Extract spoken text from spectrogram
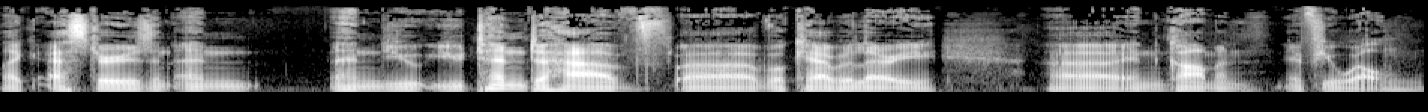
like esters, and and and you you tend to have uh, vocabulary uh, in common, if you will. Mm.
